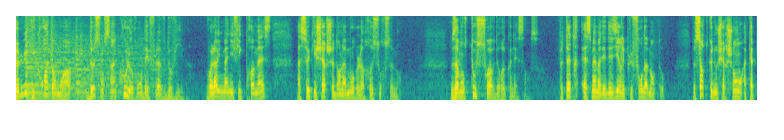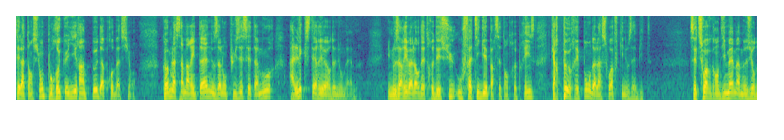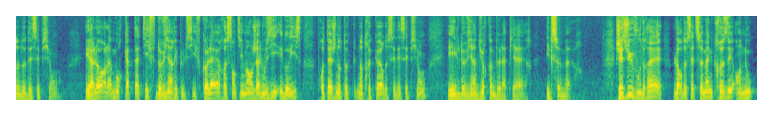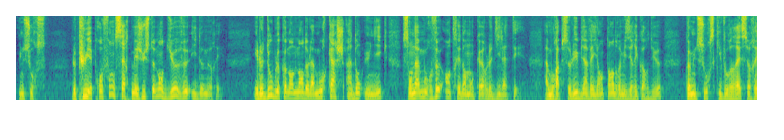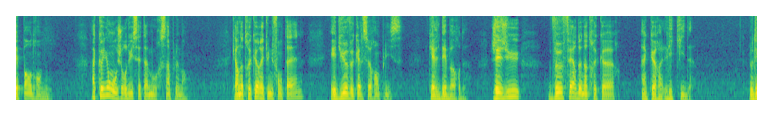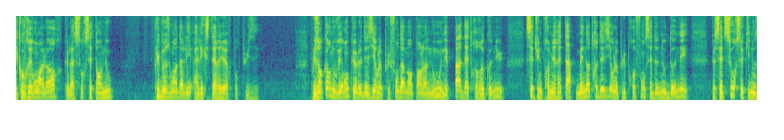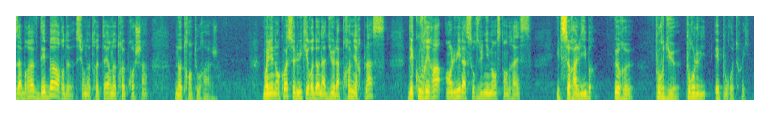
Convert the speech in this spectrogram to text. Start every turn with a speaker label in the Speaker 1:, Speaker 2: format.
Speaker 1: Celui qui croit en moi, de son sein couleront des fleuves d'eau vive. Voilà une magnifique promesse à ceux qui cherchent dans l'amour leur ressourcement. Nous avons tous soif de reconnaissance. Peut-être est-ce même un des désirs les plus fondamentaux, de sorte que nous cherchons à capter l'attention pour recueillir un peu d'approbation. Comme la Samaritaine, nous allons puiser cet amour à l'extérieur de nous-mêmes. Il nous arrive alors d'être déçus ou fatigués par cette entreprise, car peu répondent à la soif qui nous habite. Cette soif grandit même à mesure de nos déceptions. Et alors l'amour captatif devient répulsif. Colère, ressentiment, jalousie, égoïsme protègent notre, cœur de ces déceptions et il devient dur comme de la pierre, il se meurt. Jésus voudrait, lors de cette semaine, creuser en nous une source. Le puits est profond, certes, mais justement Dieu veut y demeurer. Et le double commandement de l'amour cache un don unique. Son amour veut entrer dans mon cœur, le dilater. Amour absolu, bienveillant, tendre, miséricordieux, comme une source qui voudrait se répandre en nous. Accueillons aujourd'hui cet amour simplement, car notre cœur est une fontaine et Dieu veut qu'elle se remplisse, qu'elle déborde. Jésus veut faire de notre cœur un cœur liquide. Nous découvrirons alors que la source est en nous, plus besoin d'aller à l'extérieur pour puiser. Plus encore, nous verrons que le désir le plus fondamental en nous n'est pas d'être reconnu, c'est une première étape, mais notre désir le plus profond, c'est de nous donner, que cette source qui nous abreuve déborde sur notre terre, notre prochain, notre entourage. Moyennant quoi, celui qui redonne à Dieu la première place découvrira en lui la source d'une immense tendresse. Il sera libre, heureux, pour Dieu, pour lui et pour autrui.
